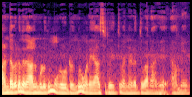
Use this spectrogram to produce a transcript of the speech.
ஆண்டவர் இந்த நாள் முழுதும் உங்களோடு இருந்து உங்களை ஆசீர்வதித்து நடத்துவாராக ஆமேன்.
